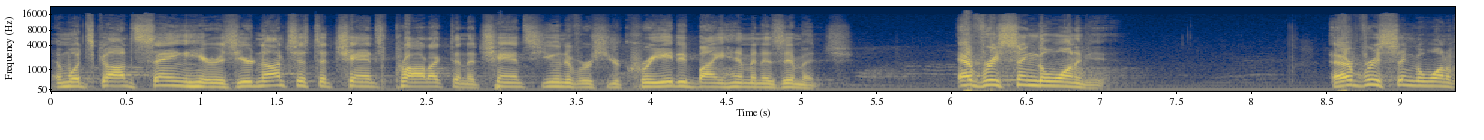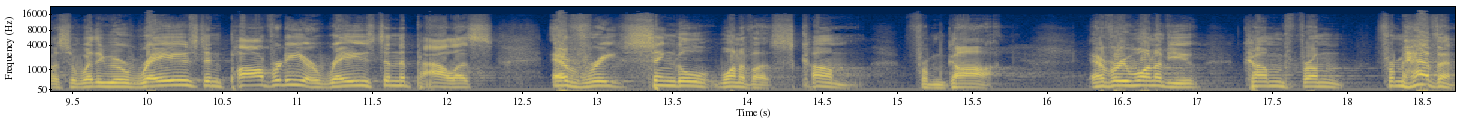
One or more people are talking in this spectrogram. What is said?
And what's God saying here is you're not just a chance product and a chance universe, you're created by Him in His image. Every single one of you. Every single one of us. So whether you were raised in poverty or raised in the palace, every single one of us come from God. Every one of you come from, from heaven.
